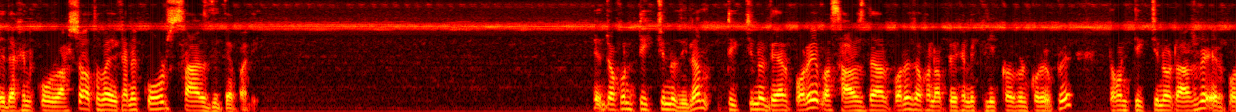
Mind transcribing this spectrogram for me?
এই দেখেন কোর আসছে, অথবা এখানে কোর সার্চ দিতে পারি। যখন টিক চিহ্ন দিলাম, টিক চিহ্ন দেওয়ার পরে বা সার্চ দেওয়ার পরে যখন আপনি এখানে ক্লিক করবেন করে উপরে, তখন টিক চিহ্নটা আসবে। এরপর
